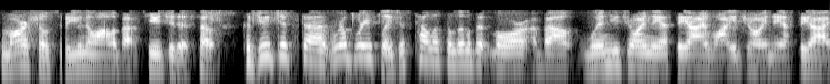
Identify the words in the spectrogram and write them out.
Marshal, so you know all about fugitives. So could you just, uh, real briefly, just tell us a little bit more about when you joined the FBI why you joined the FBI,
